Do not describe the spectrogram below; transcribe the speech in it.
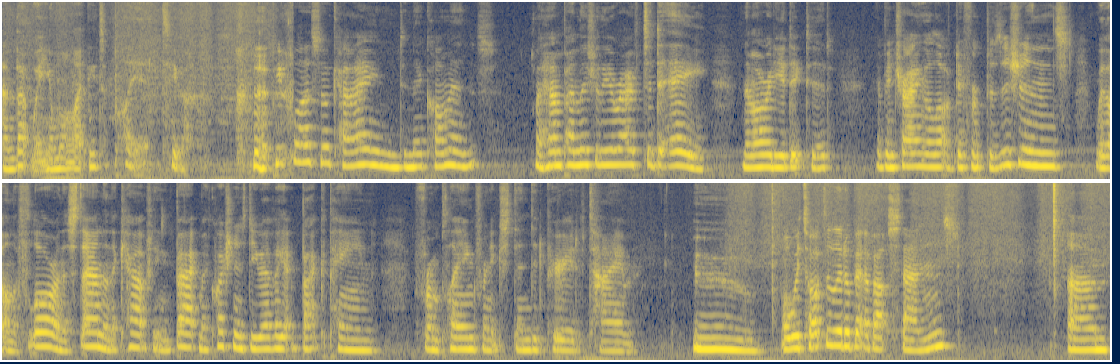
and that way you're more likely to play it too. People are so kind in their comments. My handpan literally arrived today, and I'm already addicted. I've been trying a lot of different positions, with it on the floor, on the stand, on the couch, leaning back. My question is, do you ever get back pain from playing for an extended period of time? Ooh. Well, we talked a little bit about stands. Um,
